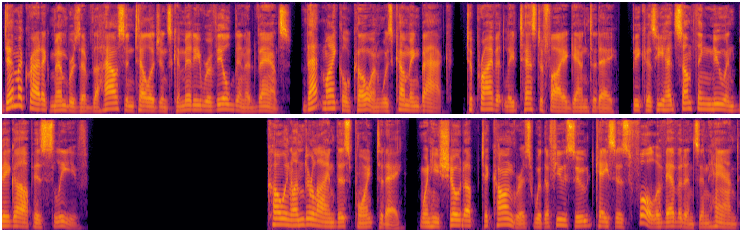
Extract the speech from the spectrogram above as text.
Democratic members of the House Intelligence Committee revealed in advance that Michael Cohen was coming back to privately testify again today because he had something new and big up his sleeve. Cohen underlined this point today when he showed up to Congress with a few suitcases full of evidence in hand,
